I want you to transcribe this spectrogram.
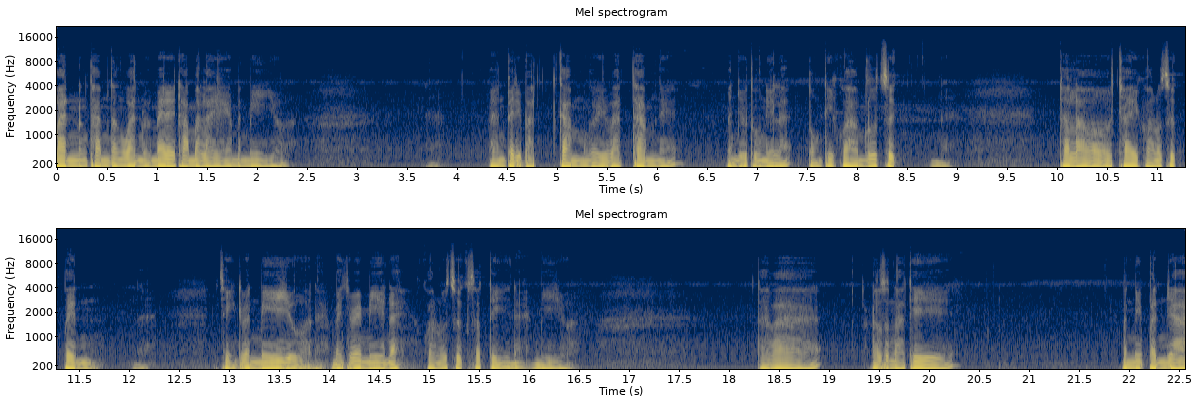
วันๆต้องทำทั้งวันมันไม่ได้ทำอะไรมันมีอยู่มันปฏิบัติกรรมกับปฏิบัติธรรมเนี่ยมันอยู่ตรงนี้แหละตรงที่ความรู้สึก ถ้าเราใช้ความรู้สึกเป็นสิ่งที่มันมีอยู่นะไม่จะไม่มีนะความรู้สึกสตินะมีอยู่ แต่ว่าลักษณะที่มันมีปัญญา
